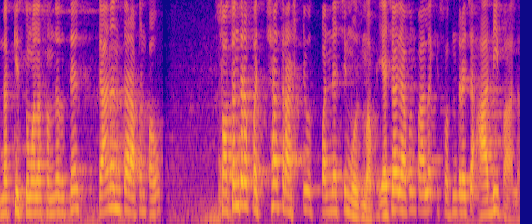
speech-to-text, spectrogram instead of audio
नक्कीच तुम्हाला समजत असेल. त्यानंतर आपण पाहू. स्वातंत्र्य पश्चात राष्ट्रीय उत्पन्नाची मोजमाप. याच्यामध्ये आपण पाहिलं की स्वातंत्र्याच्या आधी पाहिलं.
